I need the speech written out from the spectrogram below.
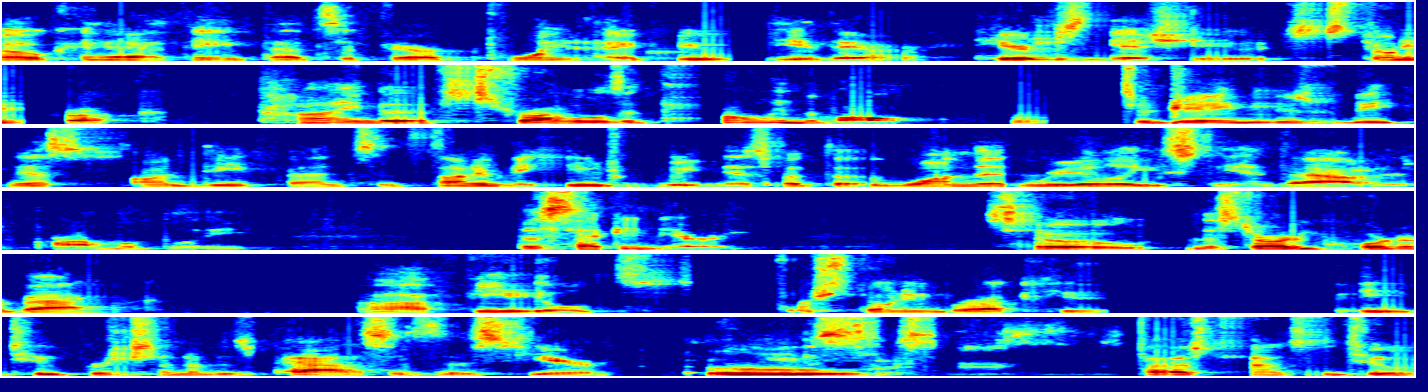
Okay, I think that's a fair point. I agree with you there. Here's the issue: Stony Brook kind of struggles at throwing the ball. So JMU's weakness on defense, it's not even a huge weakness, but the one that really stands out is probably the secondary. So the starting quarterback, uh, Fields for Stony Brook, he 52% of his passes this year. Six touchdowns and two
